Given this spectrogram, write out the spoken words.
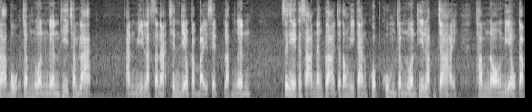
ระบุจำนวนเงินที่ชำระ อันมีลักษณะเช่นเดียวกับใบเสร็จรับเงิน ซึ่งเอกสารดังกล่าวจะต้องมีการควบคุมจำนวนที่รับจ่าย ทำนองเดียวกับ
